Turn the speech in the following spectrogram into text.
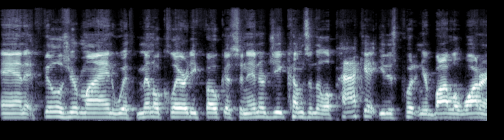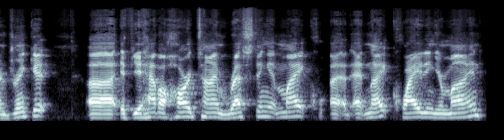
and it fills your mind with mental clarity, focus, and energy. Comes in a little packet. You just put it in your bottle of water and drink it. Uh, if you have a hard time resting at night, at night, quieting your mind,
